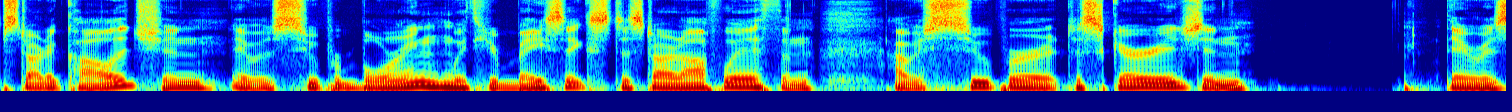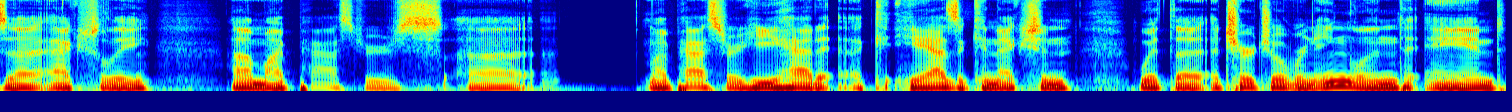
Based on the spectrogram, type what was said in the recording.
started college and it was super boring with your basics to start off with. And I was super discouraged. And there was uh, actually uh, my pastor's, uh, my pastor, he had a, he has a connection with a, a, church over in England, and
